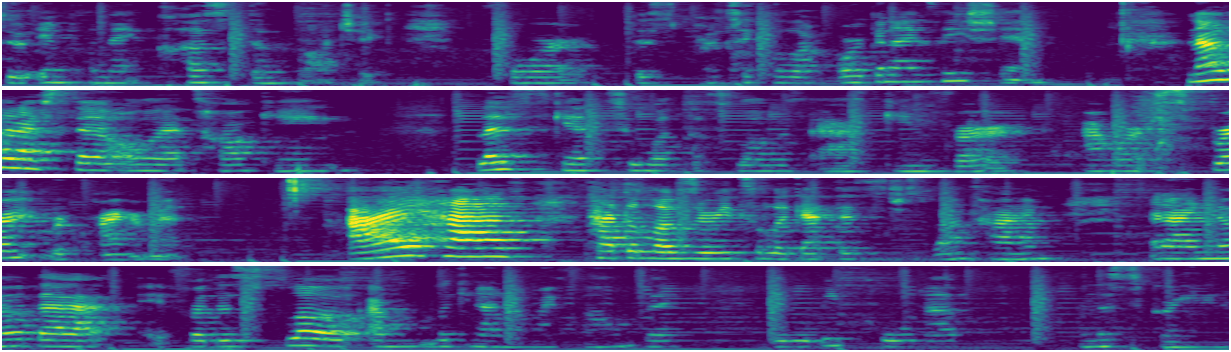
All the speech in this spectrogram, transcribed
to implement custom logic for this particular organization. Now that I've said all that talking, let's get to what the flow is asking for our sprint requirement. I have had the luxury to look at this just one time, and I know that for this flow, I'm looking at it on my phone, but it will be pulled up on the screen in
